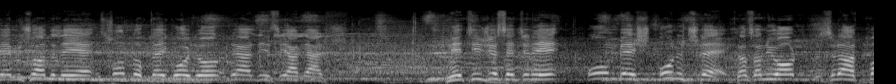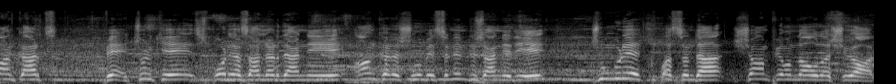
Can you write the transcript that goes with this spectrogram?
ve mücadeleye son noktayı koydu değerli izleyenler. Netice setini 15-13 ile kazanıyor Ziraat Bankart ve Türkiye Spor Yazarları Derneği Ankara Şubesi'nin düzenlediği Cumhuriyet Kupası'nda şampiyonluğa ulaşıyor.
